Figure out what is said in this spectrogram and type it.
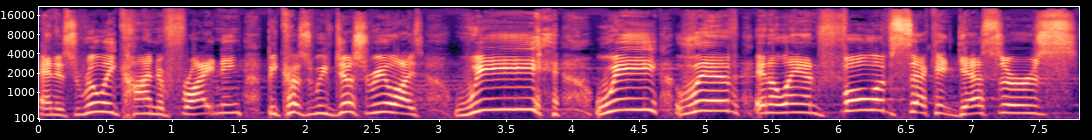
and it's really kind of frightening because we've just realized we we live in a land full of second guessers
